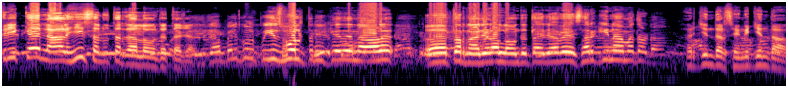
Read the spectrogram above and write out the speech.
ਤਰੀਕੇ ਨਾਲ ਹੀ ਸਾਨੂੰ ਧਰਨਾ ਲਾਉਣ ਦਿੱਤਾ ਜਾਵੇ। ਜਾਂ ਬਿਲਕੁਲ ਪੀਸਫੁਲ ਤਰੀਕੇ ਦੇ ਨਾਲ ਅ, ਧਰਨਾ ਜਿਹੜਾ ਲਾਉਣ ਦਿੱਤਾ ਜਾਵੇ। ਸਰ ਕੀ ਨਾਮ ਹੈ ਤੁਹਾਡਾ? ਹਰਜਿੰਦਰ ਸਿੰਘ ਜਿੰਦਾ।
